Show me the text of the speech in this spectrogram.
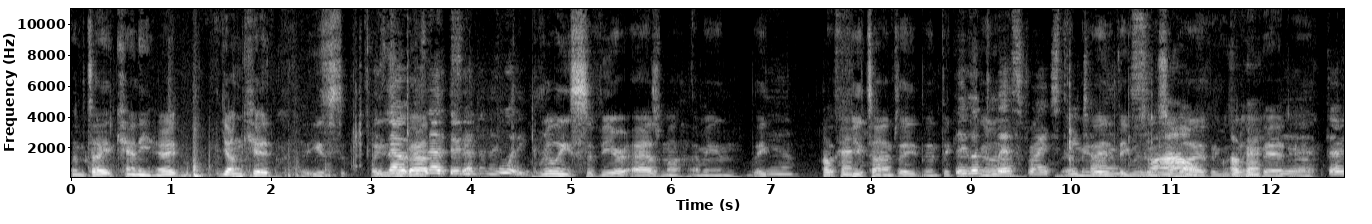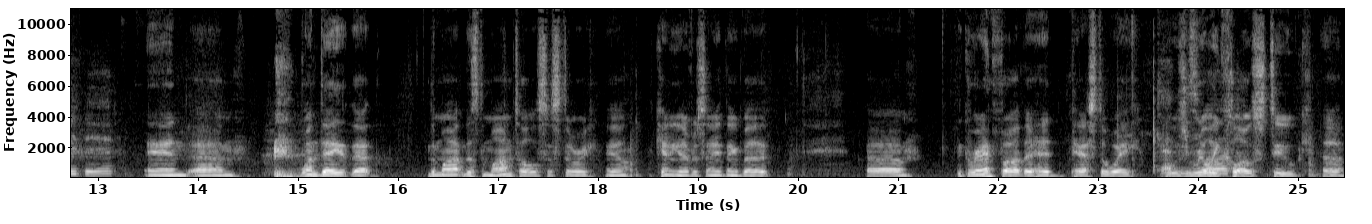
Let me tell you, Kenny, right? Young kid. He's he's, He's now, about he's now 37, 40. really severe asthma. I mean, they Yeah. Okay. a few times they didn't think They he was looked gonna. left, right, I three mean, they didn't think he was times. gonna survive. He was Okay. really bad. Yeah, you know. very bad. And um, one day that the mom, this the mom told us the story. You know, Kenny never said anything about it. Um, the grandfather had passed away. he was Kathy's really father. close to uh,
